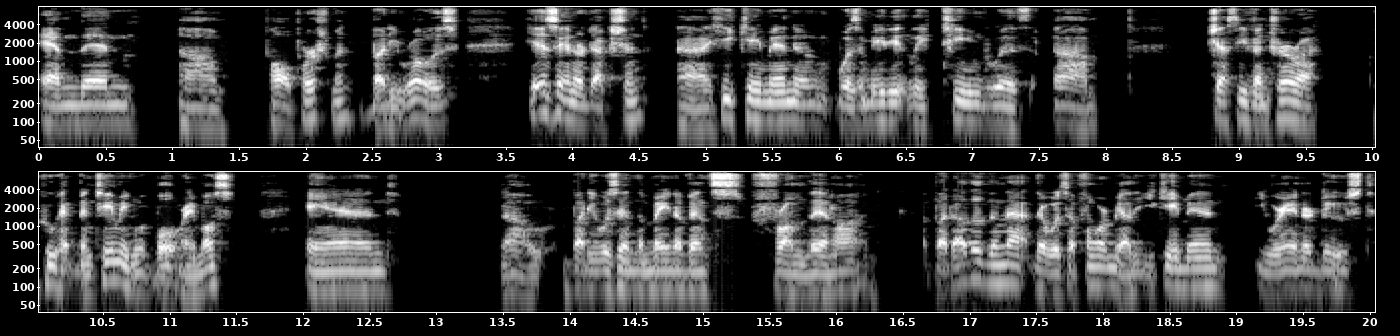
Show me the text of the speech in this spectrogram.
And then um, Paul Perschmann, Buddy Rose, his introduction, uh, he came in and was immediately teamed with um, Jesse Ventura, who had been teaming with Bull Ramos, and uh, Buddy was in the main events from then on. But other than that, there was a formula. That you came in, you were introduced,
